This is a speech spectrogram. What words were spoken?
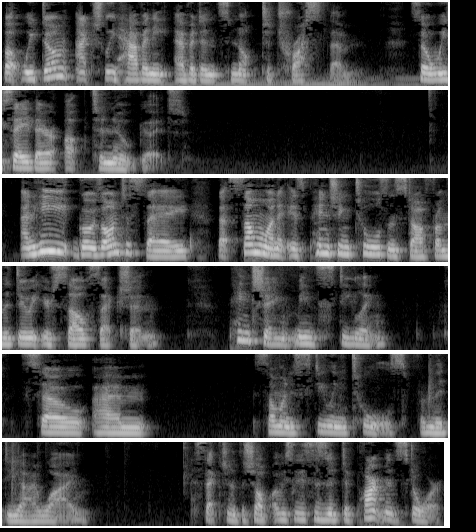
but we don't actually have any evidence not to trust them. So we say they're up to no good. And he goes on to say that someone is pinching tools and stuff from the do-it-yourself section. Pinching means stealing. So um, someone is stealing tools from the DIY section of the shop. Obviously, this is a department store.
